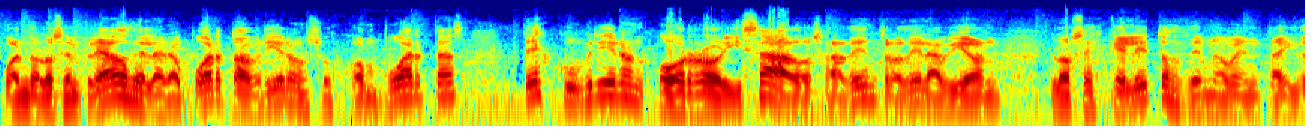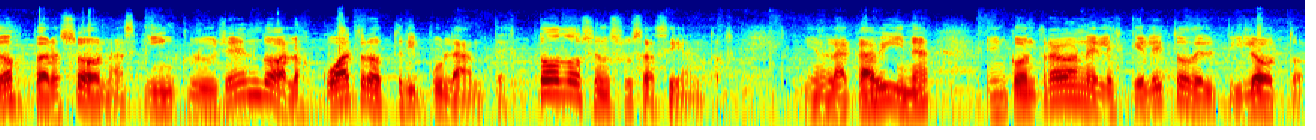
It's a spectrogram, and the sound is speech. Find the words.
Cuando los empleados del aeropuerto abrieron sus compuertas, descubrieron horrorizados adentro del avión los esqueletos de 92 personas, incluyendo a los cuatro tripulantes, todos en sus asientos. Y en la cabina encontraron el esqueleto del piloto,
